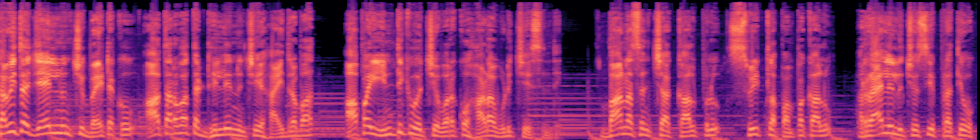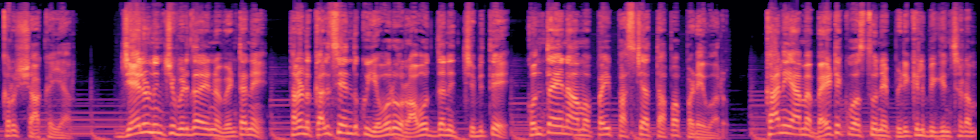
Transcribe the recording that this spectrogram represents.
కవిత జైలు నుంచి బయటకు ఆ తర్వాత ఢిల్లీ నుంచి హైదరాబాద్ ఆపై ఇంటికి వచ్చే వరకు హడావుడి చేసింది. బాణసంచా కాల్పులు స్వీట్ల పంపకాలు ర్యాలీలు చూసి ప్రతి ఒక్కరూ షాక్ అయ్యారు. జైలు నుంచి విడుదలైన వెంటనే తనను కలిసేందుకు ఎవరూ రావొద్దని చెబితే కొంతైనా ఆమెపై పశ్చాత్తాప పడేవారు. కాని ఆమె బయటికి వస్తూనే పిడికిలి బిగించడం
